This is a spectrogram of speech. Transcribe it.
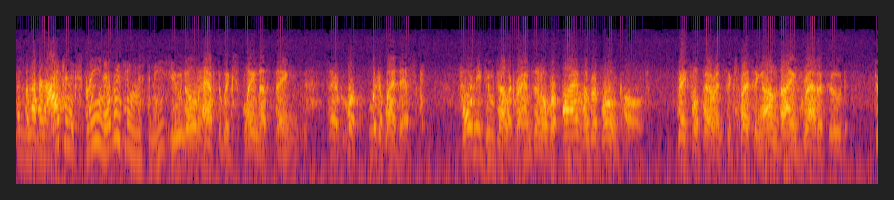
But, but, but I can explain everything, Mr. Macy. You don't have to explain a thing. Here, look, look at my desk. 42 telegrams and over 500 phone calls. Grateful parents expressing undying gratitude to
